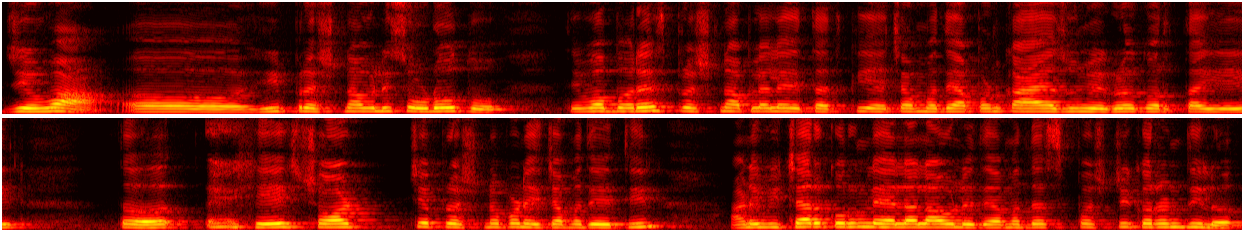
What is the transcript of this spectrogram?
जेव्हा ही प्रश्नावली सोडवतो तेव्हा बरेच प्रश्न आपल्याला येतात की याच्यामध्ये आपण काय अजून वेगळं करता येईल. तर हे शॉर्टचे प्रश्न पण याच्यामध्ये येतील आणि विचार करून लिहायला लावले त्यामध्ये स्पष्टीकरण दिलं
